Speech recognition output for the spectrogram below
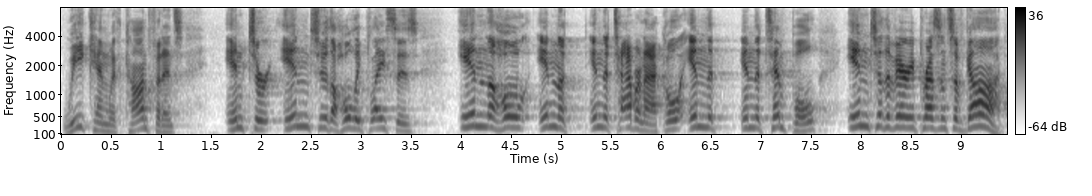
we can with confidence enter into the holy places in the whole in the in the tabernacle in the in the temple into the very presence of God.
